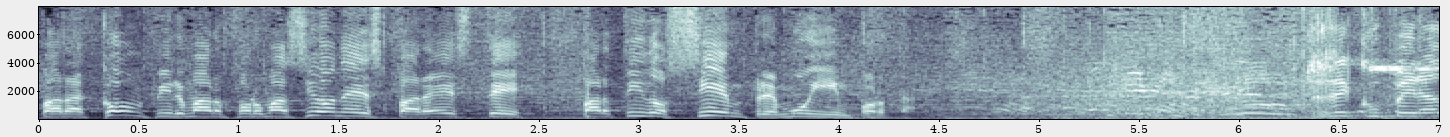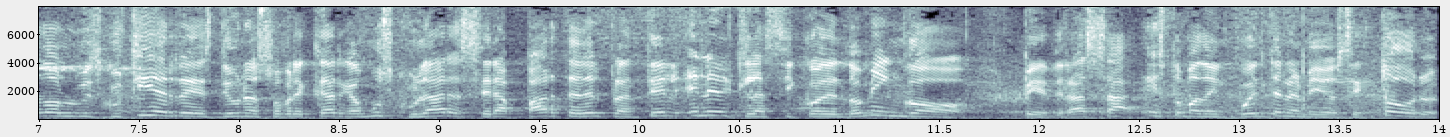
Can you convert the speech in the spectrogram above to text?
para confirmar formaciones para este partido siempre muy importante. Recuperado Luis Gutiérrez de una sobrecarga muscular, será parte del plantel en el clásico del domingo. Pedraza es tomado en cuenta en el medio sector.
